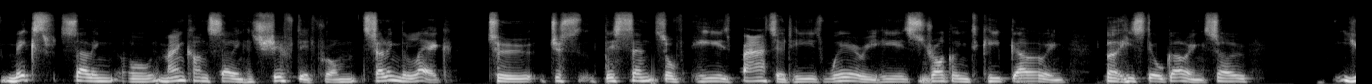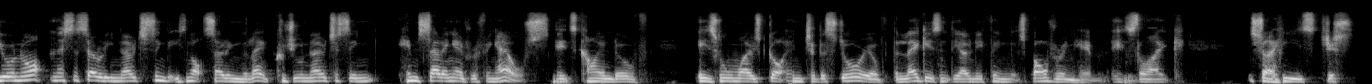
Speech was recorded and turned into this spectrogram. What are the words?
Mick's selling or mankind selling has shifted from selling the leg to just this sense of he is battered, he is weary, he is hmm. struggling to keep going, but he's still going. So you're not necessarily noticing that he's not selling the leg because you're noticing him selling everything else. Hmm. It's kind of it's almost got into the story of the leg isn't the only thing that's bothering him. It's like so he's just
